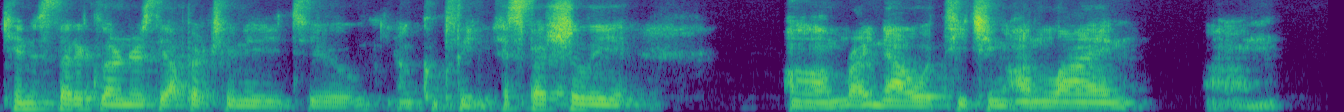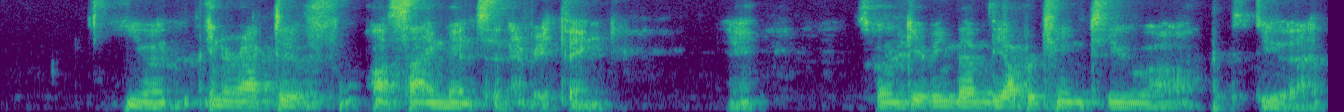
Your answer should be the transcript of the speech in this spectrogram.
kinesthetic learners the opportunity to you know, complete, especially um, right now with teaching online, um, you know, interactive assignments and everything. Okay? So giving them the opportunity to, uh, to do that.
